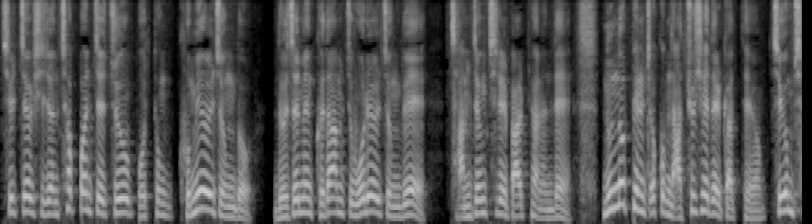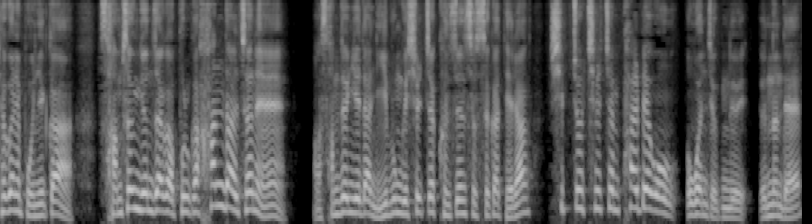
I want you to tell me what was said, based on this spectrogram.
실적 시즌 첫 번째 주 보통 금요일 정도, 늦으면 그 다음 주 월요일 정도에 잠정치를 발표하는데 눈높이는 조금 낮추셔야 될 것 같아요. 지금 최근에 보니까 삼성전자가 불과 한 달 전에 어, 대한 2분기 실적 컨센서스가 대략 10조 7,800억 원 정도였는데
